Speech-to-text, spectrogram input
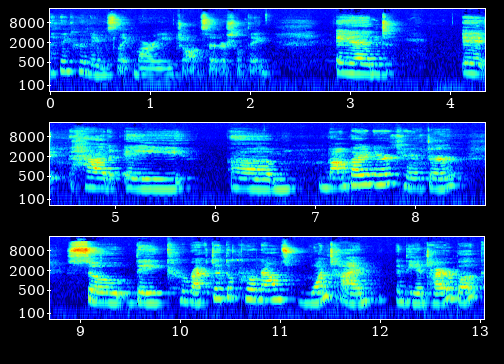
I think her name is like Maureen Johnson or something, and it had a um, non-binary character. So they corrected the pronouns one time in the entire book.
